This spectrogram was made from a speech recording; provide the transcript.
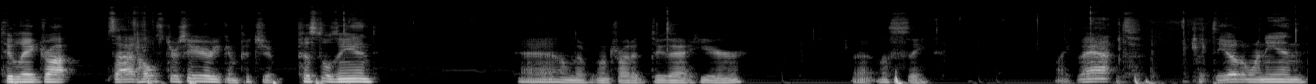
two leg drop side holsters here. You can put your pistols in. I don't know if we're gonna try to do that here, let's see. Like that. Put the other one in.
